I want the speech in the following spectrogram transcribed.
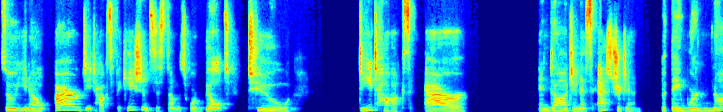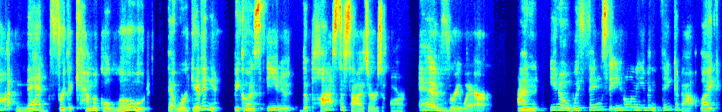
So, you know, our detoxification systems were built to detox our endogenous estrogen, but they were not meant for the chemical load that we're giving it because you know the plasticizers are everywhere. And you know with things that you don't even think about like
